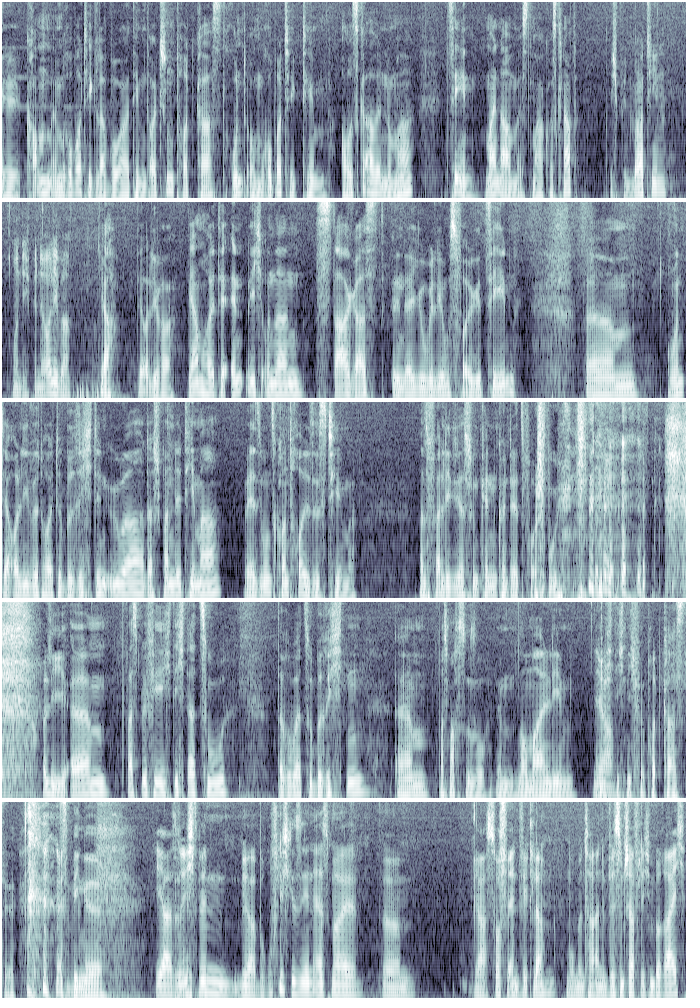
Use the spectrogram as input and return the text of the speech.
Willkommen im Robotiklabor, dem deutschen Podcast rund um Robotikthemen. Ausgabe Nummer 10. Mein Name ist Markus Knapp. Ich bin Martin. Und ich bin der Oliver. Ja, der Oliver. Wir haben heute endlich unseren Stargast in der Jubiläumsfolge 10. Ähm, und der Olli wird heute berichten über das spannende Thema Versionskontrollsysteme. Also für alle, die das schon kennen, könnt ihr jetzt vorspulen. Olli, ähm, was befähigt dich dazu, darüber zu berichten? Ähm, was machst du so im normalen Leben, wenn Ja. ich dich nicht für Podcaste zwinge? Ja, also ich bin ja beruflich gesehen erstmal ähm, ja, Softwareentwickler, momentan im wissenschaftlichen Bereich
